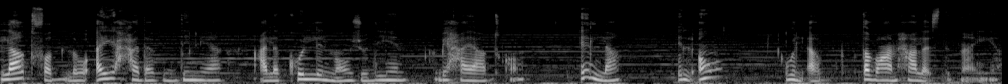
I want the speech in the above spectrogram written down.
لا تفضلوا أي حدا بالدنيا على كل الموجودين بحياتكم إلا الأم والأب طبعا حالة استثنائية.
